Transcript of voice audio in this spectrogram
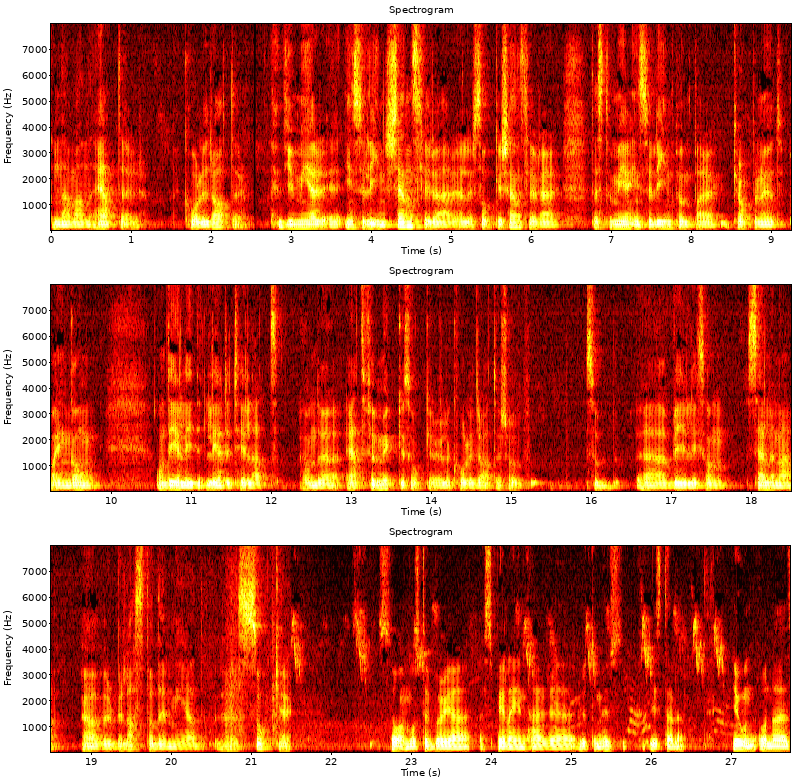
när man äter kolhydrater. Ju mer insulinkänslig du är eller sockerkänslig du är desto mer insulin pumpar kroppen ut på en gång. Och det leder till att om du äter för mycket socker eller kolhydrater så, så uh, blir liksom cellerna överbelastade med eh, socker. Så, måste börja spela in här eh, utomhus istället. Jo, och när,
